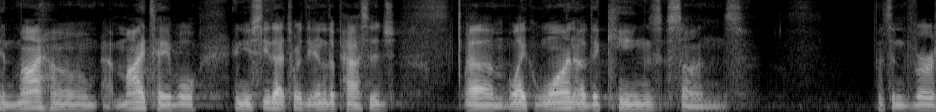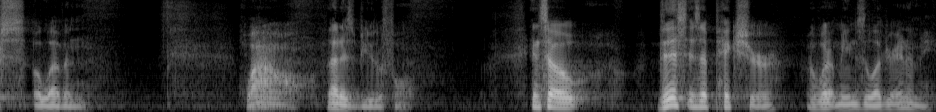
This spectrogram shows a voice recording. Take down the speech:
in my home, at my table. And you see that toward the end of the passage, um, like one of the king's sons. That's in verse 11. Wow, that is beautiful. And so, this is a picture of what it means to love your enemy.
